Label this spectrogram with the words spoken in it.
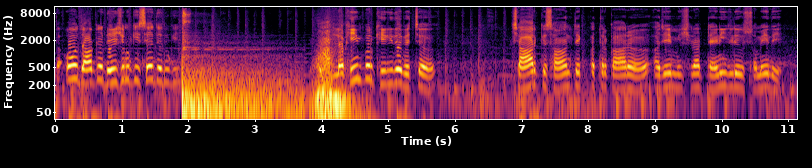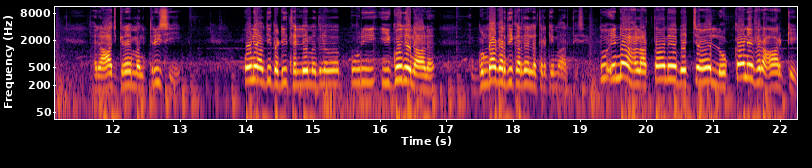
ਤਾਂ ਉਹ ਜਾ ਕੇ ਦੇਸ਼ ਨੂੰ ਕੀ ਸੇਧ ਦੇ ਦੂਗੀ? ਲਖੀਮਪੁਰ ਖੀਰੀ ਦੇ ਵਿੱਚ ਚਾਰ ਕਿਸਾਨ ਤੇ ਇੱਕ ਪੱਤਰਕਾਰ ਅਜੇ ਮਿਸ਼ਰਾ ਟੈਣੀ ਜਿਹੜੇ ਉਸ ਸਮੇਂ ਦੇ ਰਾਜ ਗ੍ਰਹਿ ਮੰਤਰੀ ਸੀ, ਉਹਨੇ ਆਪਦੀ ਗੱਡੀ ਥੱਲੇ ਮਤਲਬ ਪੂਰੀ ਈਗੋ ਦੇ ਨਾਲ ਗੁੰਡਾਗਰਦੀ ਕਰਦੇ ਲਤੜ ਕੇ ਮਾਰਤੀ ਸੀ। ਤੋਂ ਇਹਨਾਂ ਹਾਲਾਤਾਂ ਦੇ ਵਿੱਚ ਲੋਕਾਂ ਨੇ ਫਿਰ ਹਾਰ ਕੇ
